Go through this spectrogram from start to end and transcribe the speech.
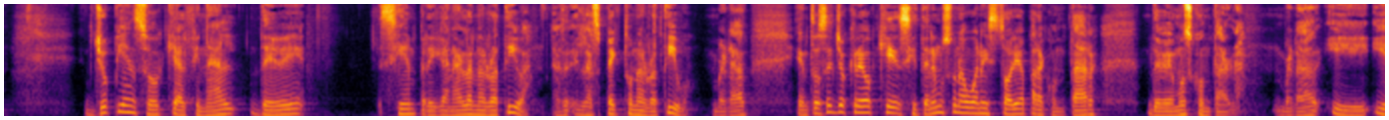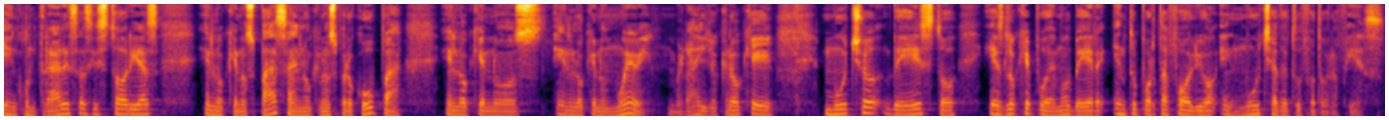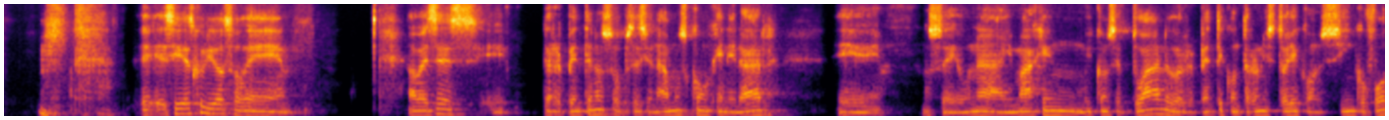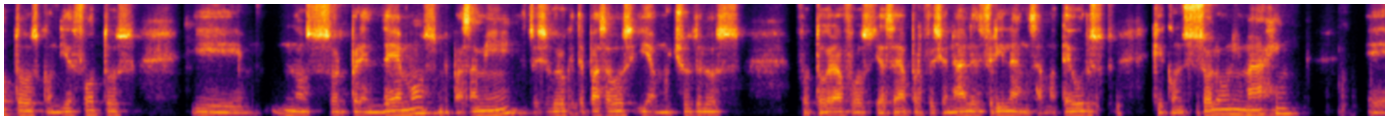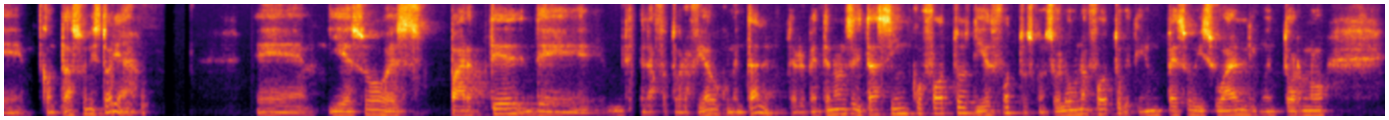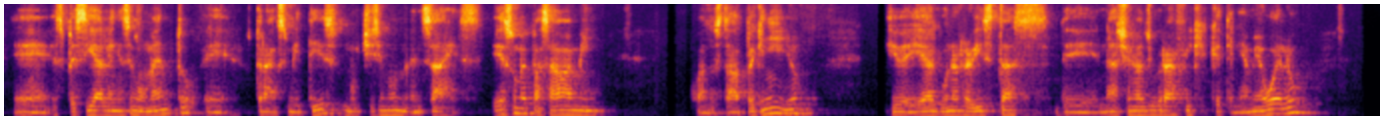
yo pienso que al final debe siempre ganar la narrativa, el aspecto narrativo, ¿verdad? Entonces yo creo que si tenemos una buena historia para contar, debemos contarla. ¿Verdad? Y, encontrar esas historias en lo que nos pasa, en lo que nos preocupa, en lo que nos, en lo que nos mueve, ¿verdad? Y yo creo que mucho de esto es lo que podemos ver en tu portafolio en muchas de tus fotografías. Eh, eh, sí, es curioso. Eh, a veces de repente nos obsesionamos con generar, no sé, una imagen muy conceptual o de repente contar una historia con cinco fotos, con diez fotos y nos sorprendemos, me pasa a mí, estoy seguro que te pasa a vos y a muchos de los fotógrafos, ya sea profesionales, freelance, amateurs, que con solo una imagen eh, contás una historia. y eso es parte de, la fotografía documental. De repente no necesitas cinco fotos, diez fotos, con solo una foto que tiene un peso visual y un entorno eh, especial en ese momento, eh, transmitís muchísimos mensajes. Eso me pasaba a mí cuando estaba pequeñillo y veía algunas revistas de National Geographic que tenía mi abuelo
